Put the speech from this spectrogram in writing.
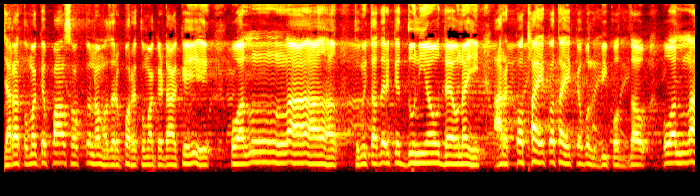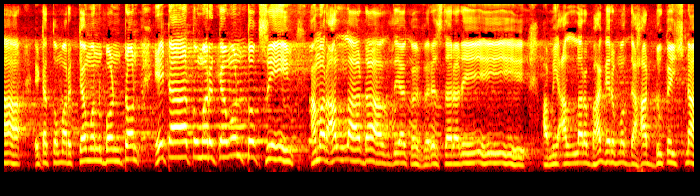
যারা তোমাকে পাঁচ অক্ত নামাজের পরে তোমাকে ডাকে, ও আল্লাহ, তুমি তাদেরকে দুনিয়াও দেও নাই। আর কথায় কথায় কেবল বিপদ দাও। ও আল্লাহ, এটা তোমার কেমন বন্টন? এটা তোমার কেমন তকসিম? আমার আল্লাহ ডাক দেয়া কয় ফেরেস্তারা রে, আমি আল্লাহর ভাগের মধ্যে হাত ঢুকাইস না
